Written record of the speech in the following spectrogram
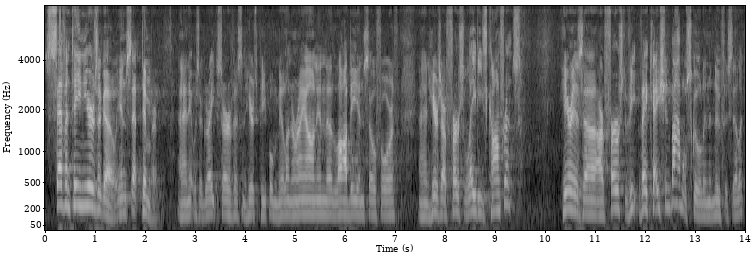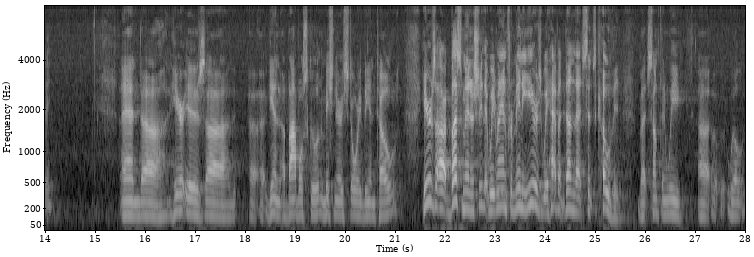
17 years ago in September. And it was a great service, and here's people milling around in the lobby and so forth. And here's our first ladies' conference. Here is uh, our first vacation Bible school in the new facility. And uh, here is, uh again, a Bible school, the missionary story being told. Here's our bus ministry that we ran for many years. We haven't done that since COVID, but something we uh, will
